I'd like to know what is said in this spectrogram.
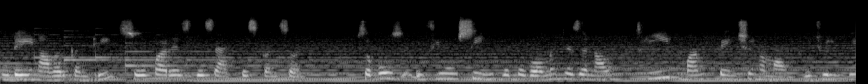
today in our country so far as this act is concerned. Suppose if you see when the government has announced three month pension amount which will be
